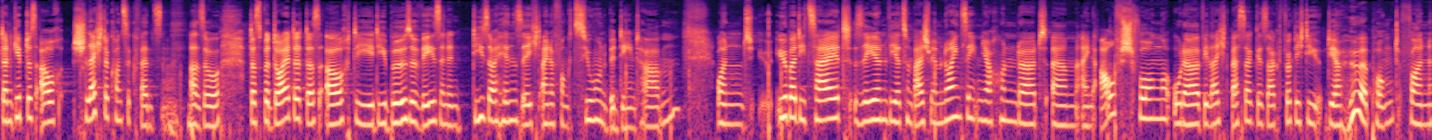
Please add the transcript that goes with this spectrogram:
dann gibt es auch schlechte Konsequenzen. Also das bedeutet, dass auch die, die böse Wesen in dieser Hinsicht eine Funktion bedient haben. Und über die Zeit sehen wir zum Beispiel im 19. Jahrhundert ähm, einen Aufschwung oder vielleicht besser gesagt wirklich die, der Höhepunkt von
